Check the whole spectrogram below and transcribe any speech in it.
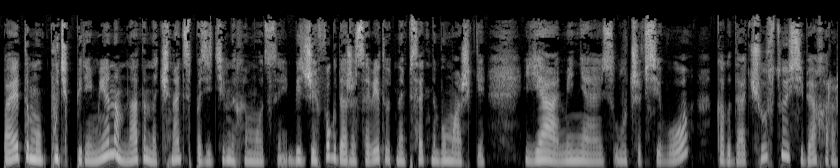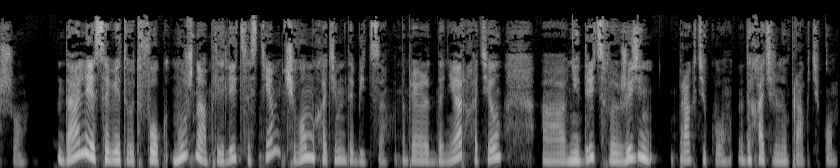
Поэтому путь к переменам надо начинать с позитивных эмоций. Биджей Фок даже советует написать на бумажке «Я меняюсь лучше всего, когда чувствую себя хорошо». Далее, советует ФОК, нужно определиться с тем, чего мы хотим добиться. Например, Даниар хотел а, внедрить в свою жизнь практику, дыхательную практику.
